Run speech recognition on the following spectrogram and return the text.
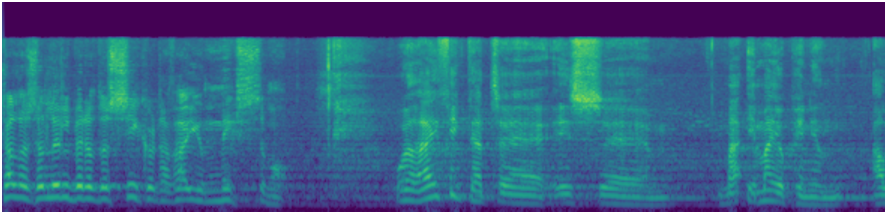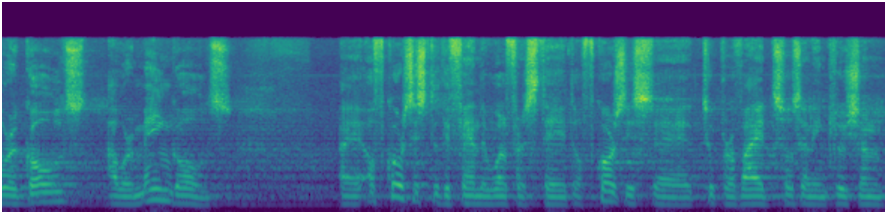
Tell us a little bit of the secret of how you mix them all. Well, I think that uh, is, um, my, in my opinion, our goals, our main goals, uh, of course, is to defend the welfare state. Of course, is uh, to provide social inclusion.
